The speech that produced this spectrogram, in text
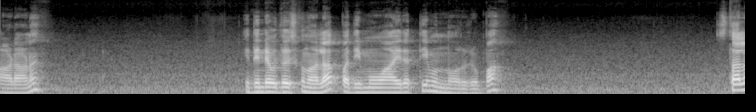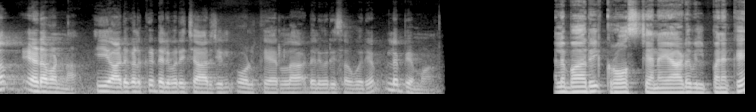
ആടാണ്. ഇതിന്റെ ഉദ്ദേശിക്കുന്ന വില പതിമൂവായിരത്തി മുന്നൂറ് രൂപ. സ്ഥലം എടവണ്ണ. ഈ ആടുകൾക്ക് ഡെലിവറി ചാർജിൽ ഓൾ കേരള ഡെലിവറി സൗകര്യം ലഭ്യമാണ്. മലബാറി ക്രോസ് ചെനയാട് വിൽപ്പനക്ക്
